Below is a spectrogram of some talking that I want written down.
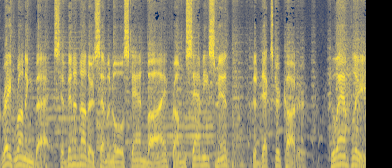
Great running backs have been another Seminole standby from Sammy Smith to Dexter Carter to Amp Lee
